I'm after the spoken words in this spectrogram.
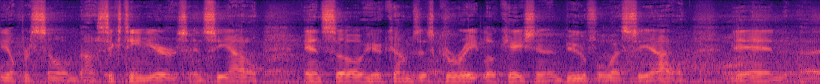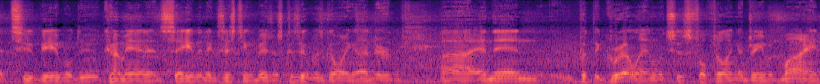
you know for some uh, 16 years in Seattle, and so here comes this great location in beautiful West Seattle, and uh, to be able to come in and save an existing business because it was going under, uh, and then put the grill in, which was fulfilling a dream of mine,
